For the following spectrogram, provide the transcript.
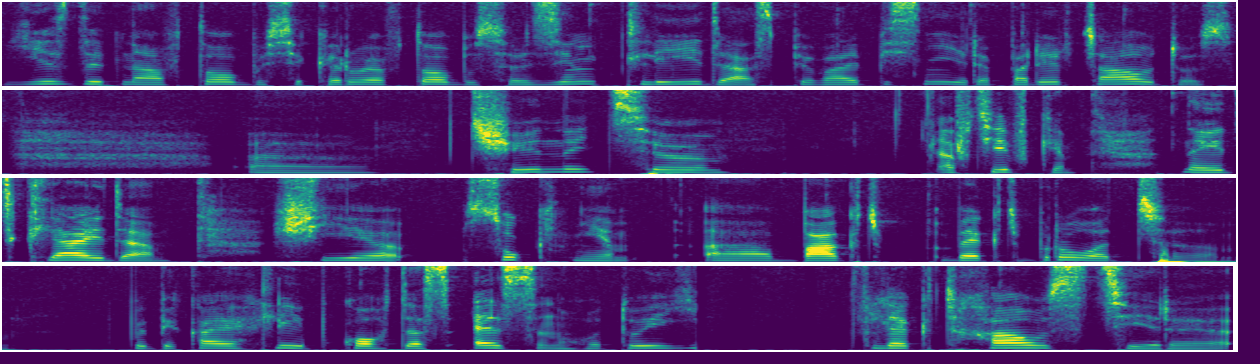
Їздить на автобусі, керує автобусом, singt Lieder, співає пісні. Е, чинить е, автівки, näht Kleider, шиє сукні, backt, backt е, випікає хліб, kocht Essen, готує їжу. Haustiere,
